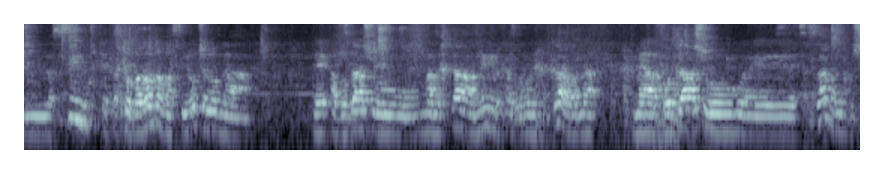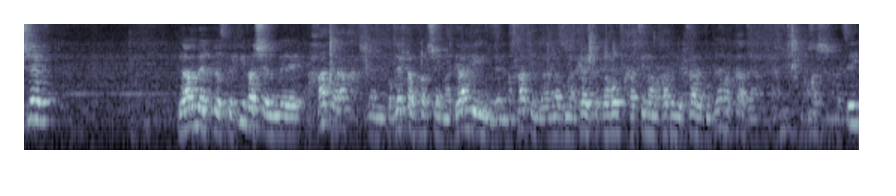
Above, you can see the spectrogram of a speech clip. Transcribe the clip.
לשים את התובנות המעשיות שלו מהעבודה שהוא, מהמחקר, המיני מחקר, זה לא מחקר, אבל מה, מהעבודה שהוא עשה, ואני חושב, גם בפרספקטיבה של אחר כך, שאני פוגש את כבר שהם מג"דים ומח"טים, ואגב מהקיץ הקרוב חצי מהמח"טים בצה"ל לבוגרי מכה, ממש חצי.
